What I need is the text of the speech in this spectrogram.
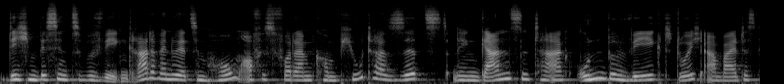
dich ein bisschen zu bewegen. Gerade wenn du jetzt im Homeoffice vor deinem Computer Computer sitzt, den ganzen Tag unbewegt durcharbeitest,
